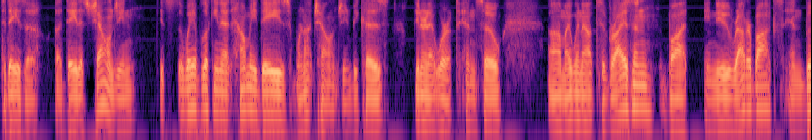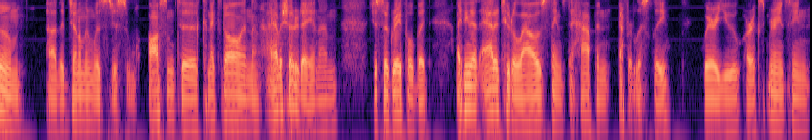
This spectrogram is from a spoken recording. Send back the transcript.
today is a, a day that's challenging, it's the way of looking at how many days were not challenging because the internet worked. And so um, I went out to Verizon, bought a new router box, and boom, uh, the gentleman was just awesome to connect it all. And I have a show today, and I'm just so grateful. But I think that attitude allows things to happen effortlessly where you are experiencing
